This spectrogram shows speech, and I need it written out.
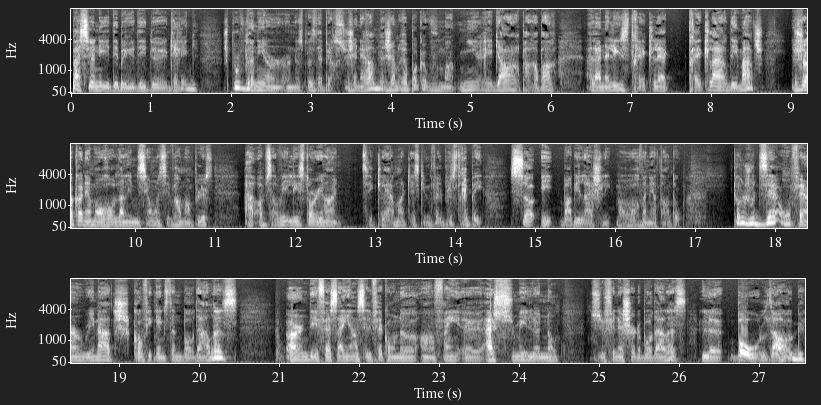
passionnée et débridée de Greg. Je peux vous donner un, espèce d'aperçu général, mais j'aimerais pas que vous m'en rigueur par rapport à l'analyse très, cla- très claire des matchs. Je connais mon rôle dans l'émission et c'est vraiment plus à observer les storylines. C'est clairement qu'est-ce qui me fait le plus triper. Ça et Bobby Lashley. Mais on va revenir tantôt. Comme je vous disais, on fait un rematch Kofi Kingston-Bo Dallas. Un des faits saillants, c'est le fait qu'on a enfin euh, assumé le nom du finisher de Bo Dallas, le Bulldog.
